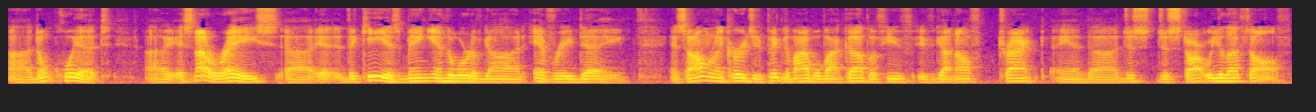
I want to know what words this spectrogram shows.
uh, don't quit. Uh, it's not a race. Uh, it, the key is being in the Word of God every day. And so I want to encourage you to pick the Bible back up if you've if you've gotten off track and uh, just just start where you left off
